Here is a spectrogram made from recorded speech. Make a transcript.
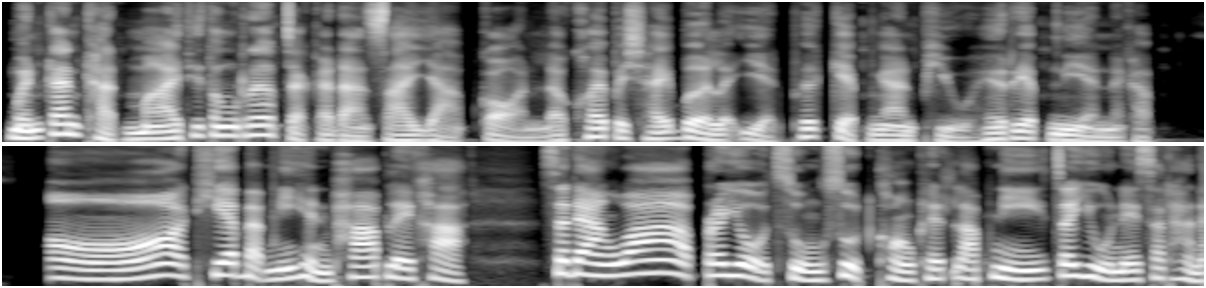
เหมือนการขัดไม้ที่ต้องเริ่มจากกระดานทรายหยาบก่อน แล้วค่อยไปใช้เบอร์ละเอียดเพื่อเก็บงานผิวให้เรียบเนียนนะครับ อ๋อ เทียบแบบนี้เห็นภาพเลยค่ะ แสดงว่าประโยชน์สูงสุดของเคล็ดลับนี้จะอยู่ในสถาน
